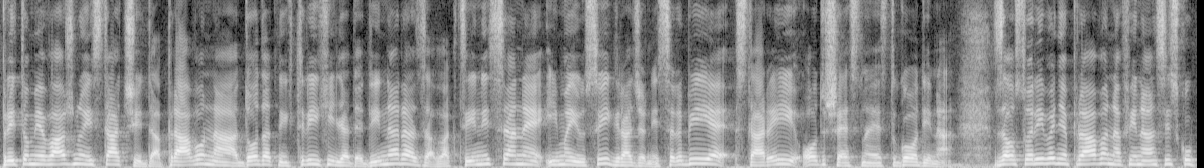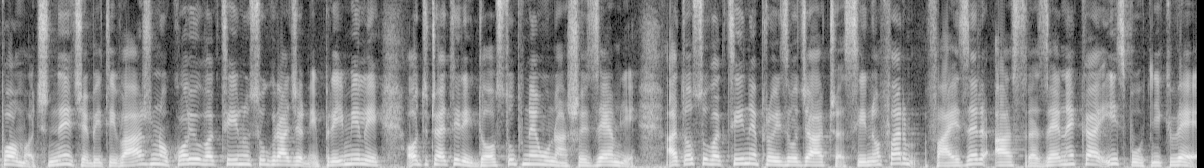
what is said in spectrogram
Pritom je važno istaći da pravo na na dodatnih 3000 dinara za vakcinisane imaju svi građani Srbije stariji od 16 godina. Za ostvarivanje prava na finansijsku pomoć neće biti važno koju vakcinu su građani primili od četiri dostupne u našoj zemlji, a to su vakcine proizvođača Sinopharm, Pfizer, AstraZeneca i Sputnik V.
